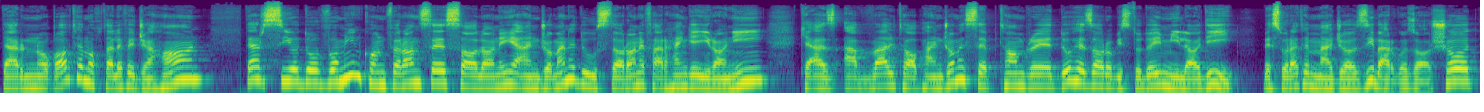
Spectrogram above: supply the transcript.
در نقاط مختلف جهان در سی و دومین کنفرانس سالانه انجمن دوستداران فرهنگ ایرانی که از اول تا پنجم سپتامبر 2022 میلادی به صورت مجازی برگزار شد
